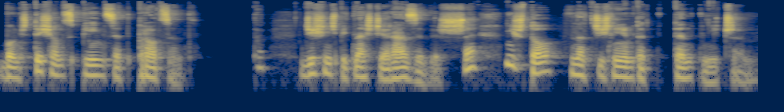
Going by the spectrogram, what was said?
bądź 1500%. Tak? 10-15 razy wyższe niż to w nadciśnieniem tętniczym.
